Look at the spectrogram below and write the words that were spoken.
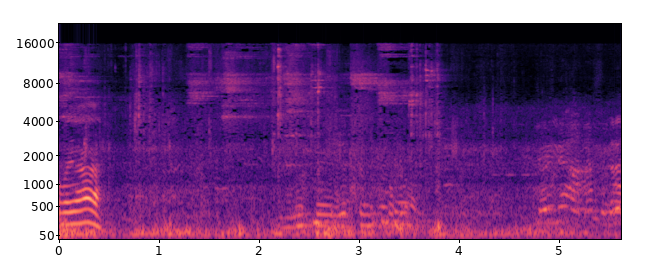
भैया थोड़ा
